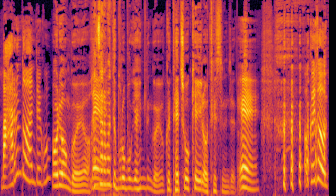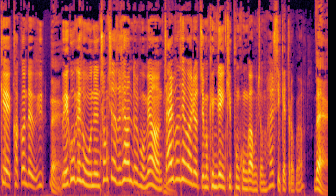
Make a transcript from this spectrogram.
말은 더 안 되고. 어려운 거예요. 네. 한 사람한테 물어보기가 힘든 거예요. 그 대처 오케이를 어떻게 쓰는지. 예. 어, 그래서 이렇게 가까운데 이- 네. 음. 외국에서 오는 청취자들 사연들 보면 짧은 생활이었지만 굉장히 깊은 공감을 좀 할 수 있겠더라고요. 네.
